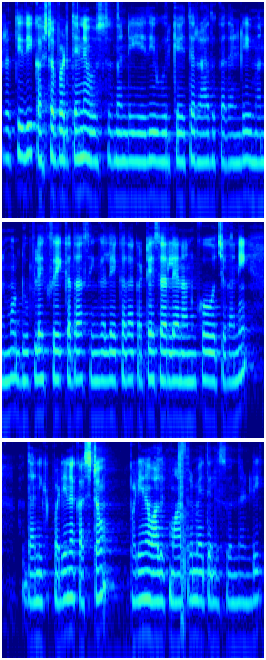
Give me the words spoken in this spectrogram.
ప్రతిదీ కష్టపడితేనే వస్తుందండి. ఏది ఊరికైతే రాదు కదండి. మనము డూప్లెక్సే కదా సింగలే కదా కట్టేసారులే అని అనుకోవచ్చు కానీ దానికి పడిన కష్టం పడిన వాళ్ళకి మాత్రమే తెలుస్తుందండి.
